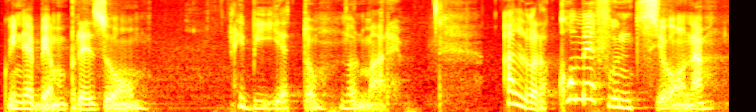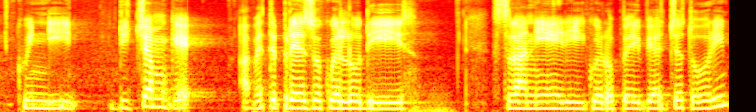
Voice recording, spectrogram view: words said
quindi abbiamo preso il biglietto normale. Allora, come funziona? Quindi diciamo che avete preso quello di stranieri, quello per i viaggiatori.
